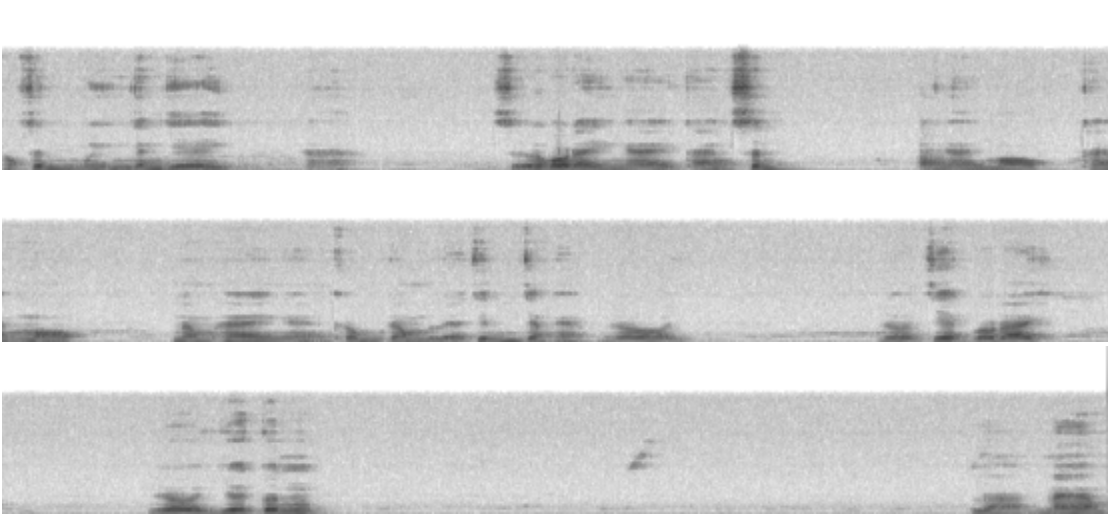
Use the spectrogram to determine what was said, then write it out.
học sinh Nguyễn Văn Dễ à, sửa vào đây ngày tháng sinh ngày 1 tháng 1 năm 2009 chẳng hạn. Rồi. Rồi chép vào đây. Rồi giới tính là nam.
